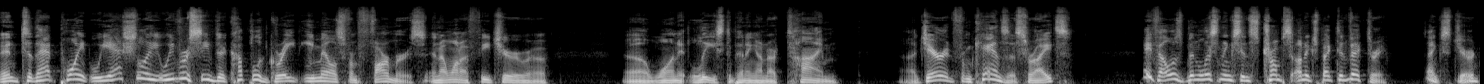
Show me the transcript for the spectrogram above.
And to that point, we actually we've received a couple of great emails from farmers, and I want to feature uh, uh, one at least, depending on our time. Uh, Jared from Kansas writes, "Hey fellas, been listening since Trump's unexpected victory. Thanks, Jared.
